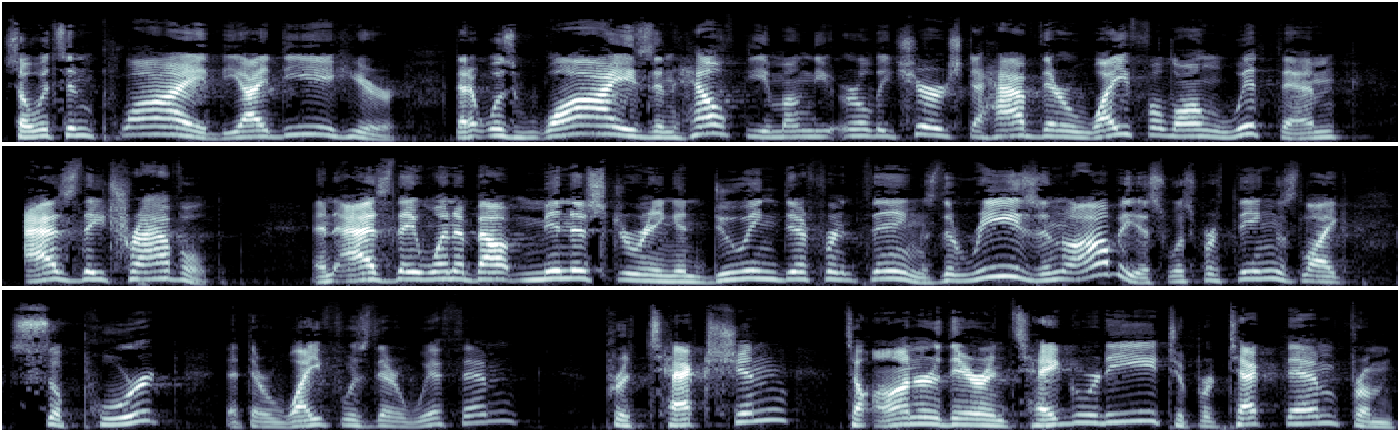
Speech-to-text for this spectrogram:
So it's implied, the idea here, that it was wise and healthy among the early church to have their wife along with them as they traveled and as they went about ministering and doing different things. The reason, obvious, was for things like support that their wife was there with them, protection, to honor their integrity, to protect them from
